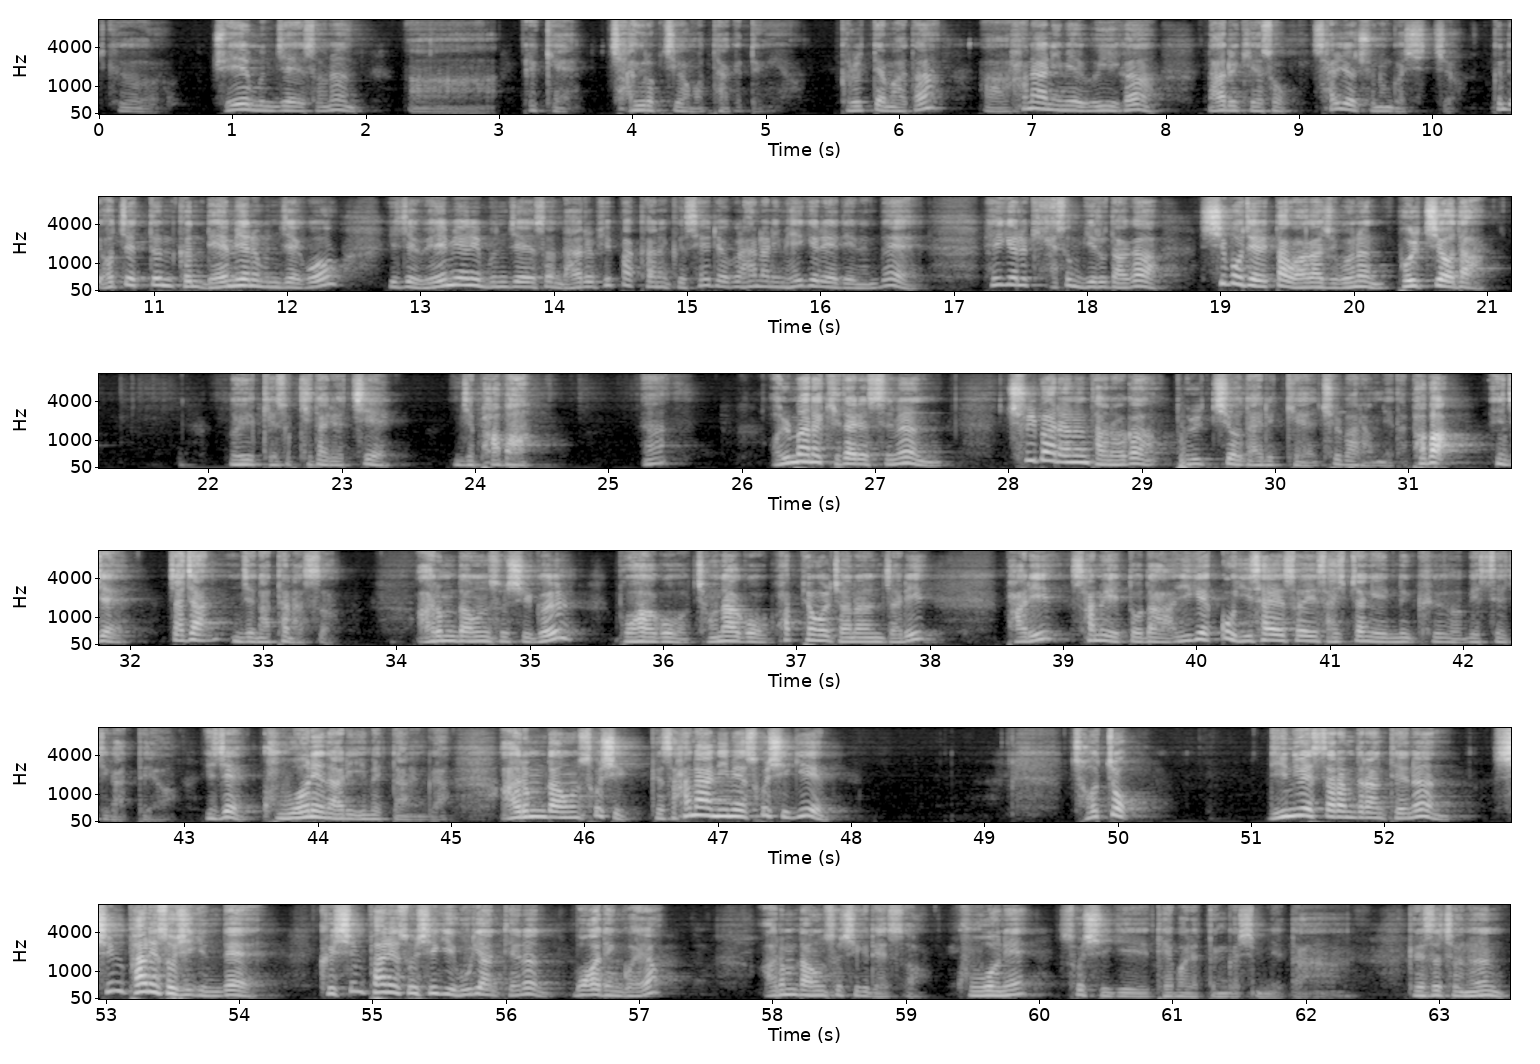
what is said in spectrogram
그 죄의 문제에서는 어, 이렇게 자유롭지가 못하거든요. 그럴 때마다 아, 하나님의 의가 나를 계속 살려주는 것이죠. 근데 어쨌든 그건 내면의 문제고 이제 외면의 문제에서 나를 핍박하는 그 세력을 하나님이 해결해야 되는데 해결을 계속 미루다가 15절에 딱 와가지고는 볼지어다. 너희 계속 기다렸지? 이제 봐봐. 어? 얼마나 기다렸으면 출발하는 단어가 볼지어다 이렇게 출발합니다. 봐봐. 이제 짜잔 이제 나타났어. 아름다운 소식을 보하고 전하고 화평을 전하는 자리 발이 산위에 있도다. 이게 꼭 이사에서의 40장에 있는 그 메시지 같아요. 이제 구원의 날이 임했다는 거야. 아름다운 소식. 그래서 하나님의 소식이 저쪽 니누의 사람들한테는 심판의 소식인데 그 심판의 소식이 우리한테는 뭐가 된 거예요? 아름다운 소식이 돼서 구원의 소식이 돼버렸던 것입니다. 그래서 저는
